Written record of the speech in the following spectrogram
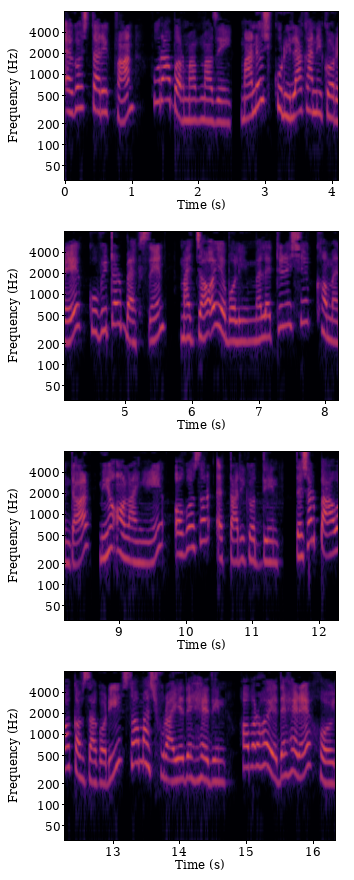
এগস্ট তাৰিখ ফান পুৰা বৰ্মাত মাজে মানুষ কুৰিলা কানি কৰে কোভিডৰ ভেকচিন মাজ্জাও বলি মিলিটাৰী চিফ কমাণ্ডাৰ মিয় অনলাইনে অগষ্টৰ এক তাৰিখৰ দিন দেশৰ পাৱা কব্জা কৰি ছমাস ফুৰাইয়ে দে সেদিন খবৰ হৈয়ে দে হেৰে হল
